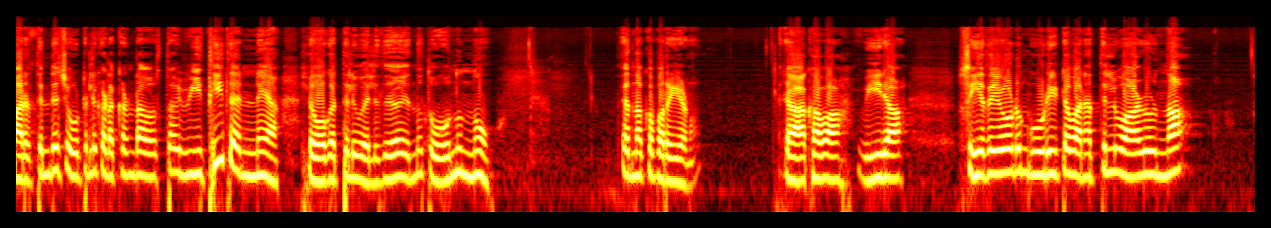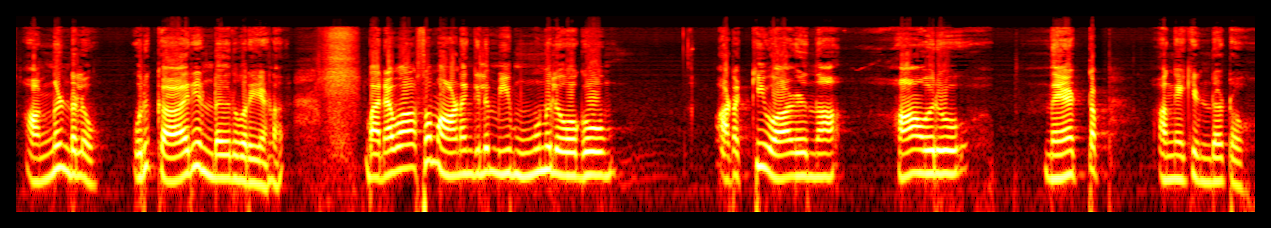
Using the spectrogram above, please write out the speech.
മരത്തിന്റെ ചുവട്ടിൽ കിടക്കേണ്ട അവസ്ഥ വിധി തന്നെയാണ് ലോകത്തിൽ വലുത് എന്ന് തോന്നുന്നു എന്നൊക്കെ പറയണം. രാഘവ വീര സീതയോടും കൂടിയിട്ട് വനത്തിൽ വാഴുന്ന അങ്ങുണ്ടല്ലോ ഒരു കാര്യമുണ്ട് എന്ന് പറയാണ്. വനവാസമാണെങ്കിലും ഈ മൂന്ന് ലോകവും അടക്കി വാഴുന്ന ആ ഒരു നേട്ടം അങ്ങേക്കുണ്ട് കേട്ടോ.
